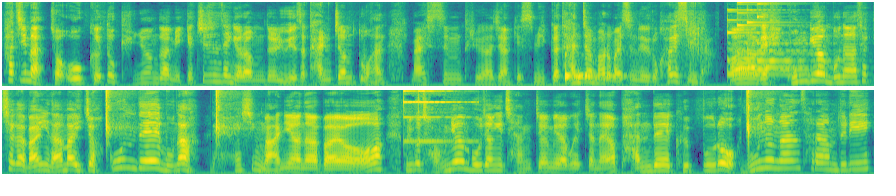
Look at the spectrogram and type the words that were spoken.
하지만 저 오크 또 균형감 있게 취준생 여러분들을 위해서 단점 또한 말씀드려야 하지 않겠습니까? 단점 바로 말씀드리도록 하겠습니다. 아, 네. 공기업 문화 색채가 많이 남아있죠. 꼰대 문화. 네, 회식 많이 하나 봐요. 그리고 정년 보장이 장점이라고 했잖아요. 반대 급부로 무능한 사람들이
